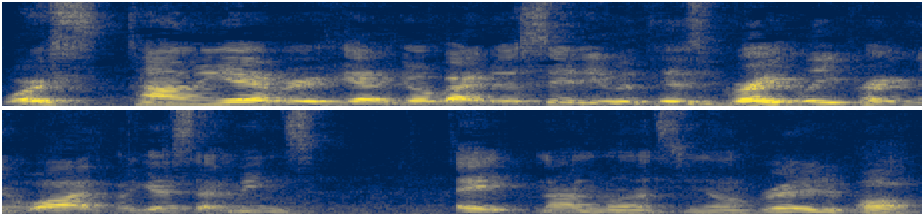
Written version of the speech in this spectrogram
worst timing ever, he had to go back to the city with his greatly pregnant wife. I guess that means eight, nine months, you know, ready to pop.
